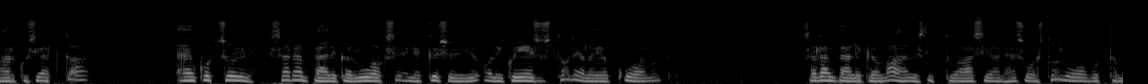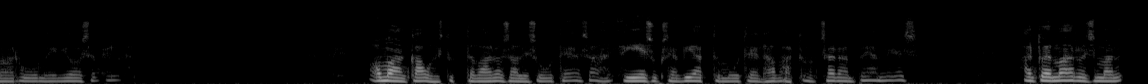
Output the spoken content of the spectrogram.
Markus jatkaa. Hän kutsui sadanpäällikön luokseen ja kysyi, oliko Jeesus todella jo kuollut. Sadanpäällikön vahvistittua asian hän suostui luovuttamaan ruumiin Joosefille. Omaan kauhistuttavaan osallisuuteensa ja Jeesuksen viattomuuteen havahtunut sadanpäämies antoi mahdollisimman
